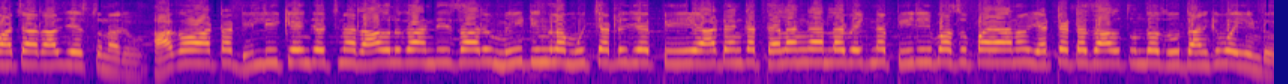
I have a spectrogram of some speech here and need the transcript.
ప్రచారాలు చేస్తున్నారు. అగో అట్ట ఢిల్లీకేంచి వచ్చిన రాహుల్ గాంధీ సారు మీటింగ్లో ముచ్చట్లు చెప్పి అటంక తెలంగాణలో పెట్టిన పీలీ బస్సు ప్రయాణం ఎట్టెట్ట సాగుతుందో చూడ్డానికి పోయిండు.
